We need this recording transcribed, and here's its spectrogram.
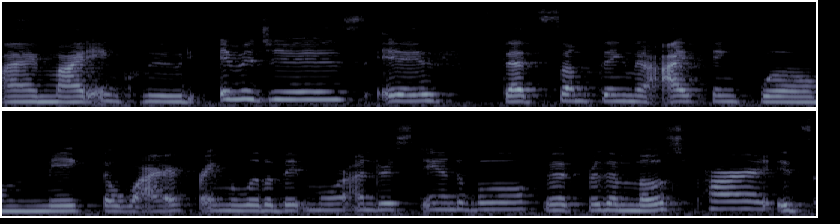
I might include images if That's something that I think will make the wireframe a little bit more understandable. But for the most part, it's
